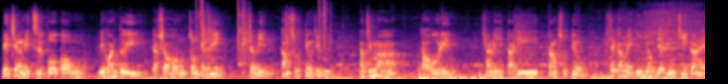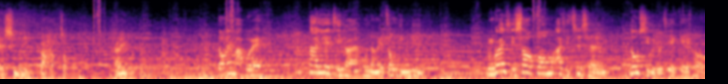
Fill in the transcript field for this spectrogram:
你正日直播讲你反对叶少峰总经理接任董事长这位，啊，即马老夫人请你代理董事长，这敢会影响到恁之间的信任甲合作？请你回答。当然嘛袂，大业集团有两个总经理，不管是少峰还是志成，拢是为着这个家好。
